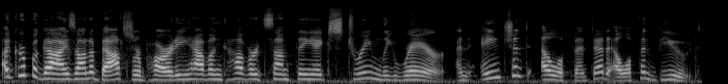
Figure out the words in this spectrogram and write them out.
A group of guys on a bachelor party have uncovered something extremely rare, an ancient elephant at Elephant Butte.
